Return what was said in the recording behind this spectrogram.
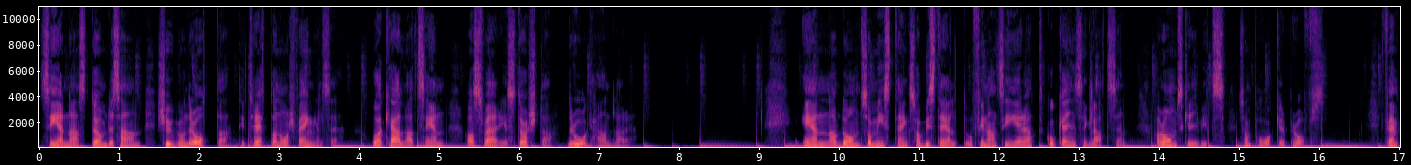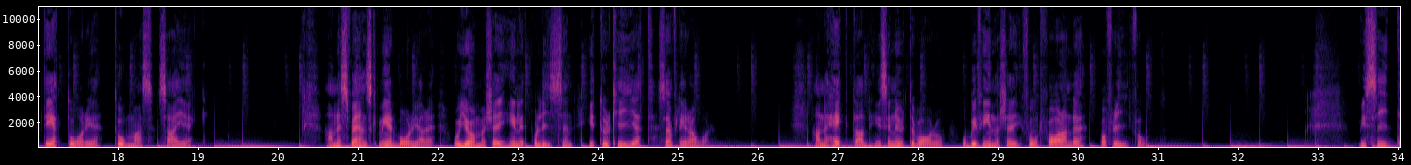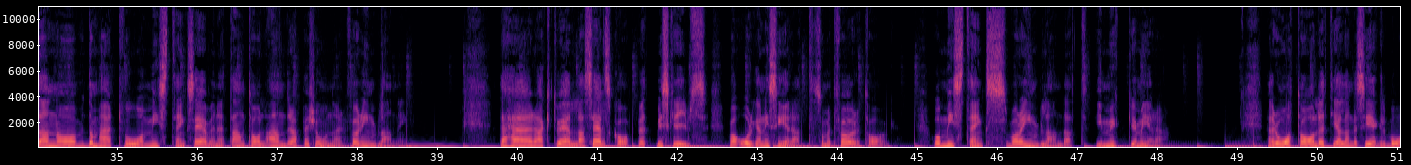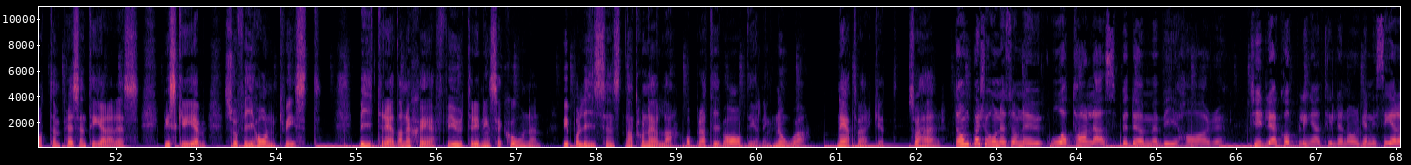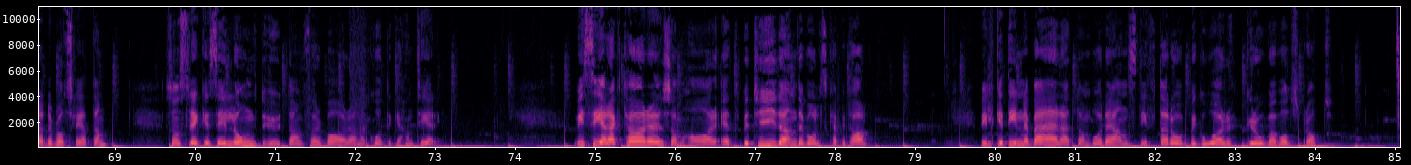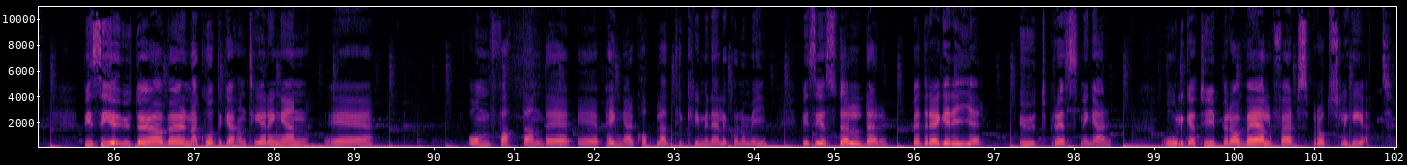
Senast dömdes han 2008 till 13 års fängelse och har kallats en av Sveriges största droghandlare. En av dem som misstänks ha beställt och finansierat kokainseglatsen har omskrivits som pokerproffs. 51-årige Thomas Sajek. Han är svensk medborgare och gömmer sig enligt polisen i Turkiet sedan flera år. Han är häktad i sin utevaro och befinner sig fortfarande på fri fot. Vid sidan av de här två misstänks även ett antal andra personer för inblandning. Det här aktuella sällskapet beskrivs vara organiserat som ett företag och misstänks vara inblandat i mycket mera. När åtalet gällande segelbåten presenterades beskrev Sofie Holmqvist, biträdande chef vid utredningssektionen vid polisens nationella operativa avdelning NOA, nätverket så här. De personer som nu åtalas bedömer vi har tydliga kopplingar till den organiserade brottsligheten som sträcker sig långt utanför bara narkotikahantering. Vi ser aktörer som har ett betydande våldskapital vilket innebär att de både anstiftar och begår grova våldsbrott. Vi ser utöver narkotikahanteringen eh, omfattande eh, pengar kopplad till kriminell ekonomi. Vi ser stölder, bedrägerier, utpressningar, olika typer av välfärdsbrottslighet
